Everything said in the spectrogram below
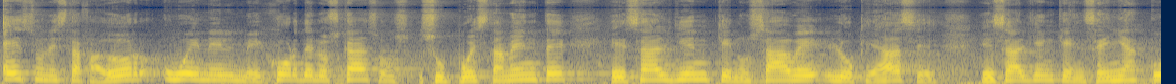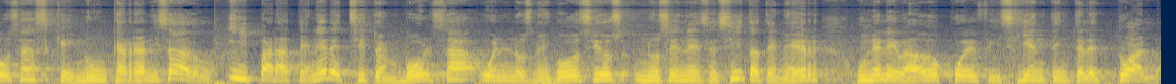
es un estafador o en el mejor de los casos supuestamente es alguien que no sabe lo que hace, es alguien que enseña cosas que nunca ha realizado. Y para tener éxito en bolsa o en los negocios no se necesita tener un elevado coeficiente intelectual,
